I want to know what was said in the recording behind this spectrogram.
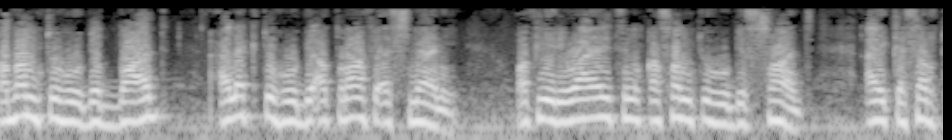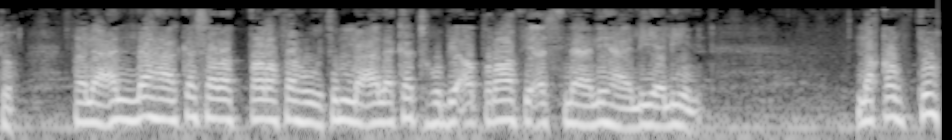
قضمته بالضاد علكته بأطراف أسناني. وفي رواية قصمته بالصاد أي كسرته. فلعلها كسرت طرفه ثم علكته بأطراف أسنانها ليلين. نقضته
